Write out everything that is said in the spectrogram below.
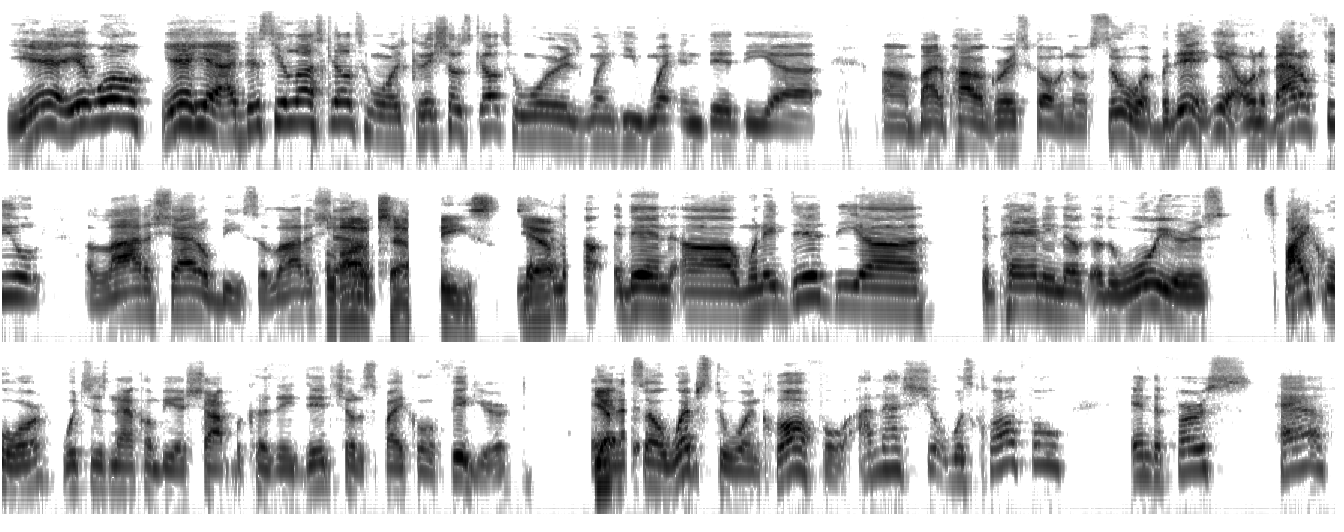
Yeah, yeah, well, yeah, yeah. I did see a lot of skeleton warriors because they showed skeleton warriors when he went and did the uh um, by the power of Grayskull with no sword. But then, yeah, on the battlefield, a lot of shadow beasts, a lot of shadow, a lot of shadow beasts. Yeah. And then uh, when they did the uh, the panning of, of the warriors, Spikor, which is not going to be a shock because they did show the Spike Spikor figure. And yep. I saw Webster and Clawful. I'm not sure was Clawful in the first half.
